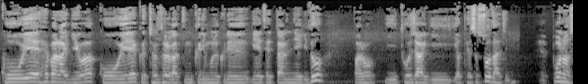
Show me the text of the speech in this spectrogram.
고의 해바라기와 고의 그 전설 같은 그림을 그리게 됐다는 얘기도 바로 이 도자기 옆에서 쏟아진 보너스,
